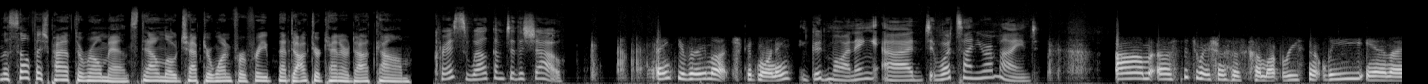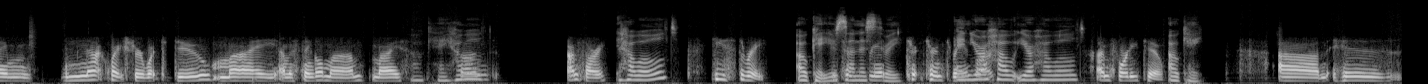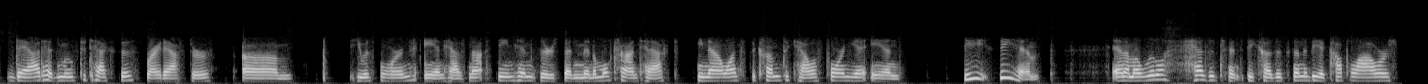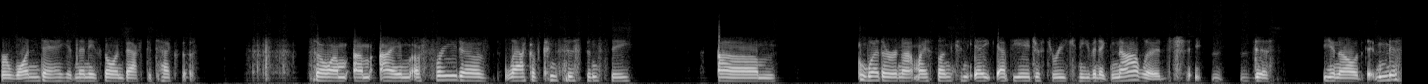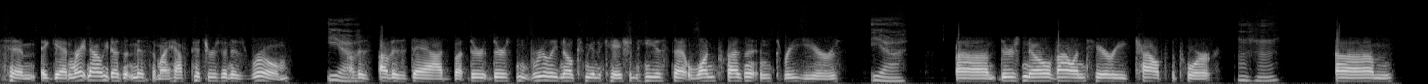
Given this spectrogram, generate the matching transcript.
The Selfish Path to Romance. Download Chapter 1 for free at drkenner.com. Chris, welcome to the show. Thank you very much. Good morning. Good morning. Uh, what's on your mind? Um, a situation has come up recently, and I'm not quite sure what to do. My I'm a single mom. My Okay, how son, old? I'm sorry. How old? He's three. Okay, your He son is three. Tur- turned three. And in you're March. how you're how old? I'm 42. Okay. Um, his dad had moved to Texas right after um, he was born, and has not seen him. There's been minimal contact. He now wants to come to California and see see him. And I'm a little hesitant because it's going to be a couple hours for one day, and then he's going back to Texas. So I'm I'm I'm afraid of lack of consistency. Um, whether or not my son can, at the age of three, can even acknowledge this, you know, miss him again. Right now, he doesn't miss him. I have pictures in his room Yeah. of his of his dad, but there there's really no communication. He has sent one present in three years. Yeah. Um, there's no voluntary child support. Mhm. Um,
